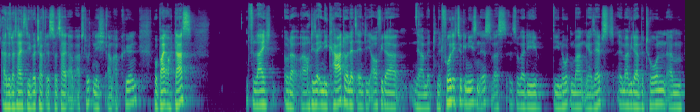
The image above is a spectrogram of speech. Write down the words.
also das heißt, die Wirtschaft ist zurzeit absolut nicht am Abkühlen. Wobei auch das vielleicht oder auch dieser Indikator letztendlich auch wieder ja, mit, mit Vorsicht zu genießen ist, was sogar die, die Notenbanken ja selbst immer wieder betonen. Ähm,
